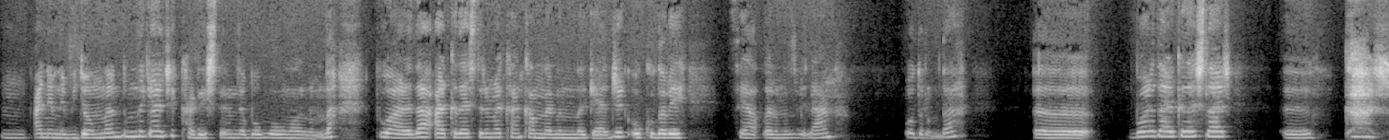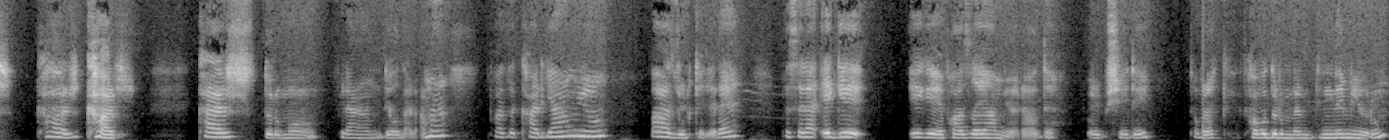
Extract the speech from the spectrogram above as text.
hmm, annemle videolarım da gelecek. Kardeşlerim de babamlarım da. Bu arada arkadaşlarım ve kankamlarım da gelecek. Okulda ve seyahatlerimiz bilen o durumda. Ee, bu arada arkadaşlar e, kar, kar, kar, kar durumu falan diyorlar ama fazla kar yağmıyor bazı ülkelere. Mesela Ege Ege'ye fazla yağmıyor herhalde. Öyle bir şey değil. Tam olarak hava durumlarını dinlemiyorum.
